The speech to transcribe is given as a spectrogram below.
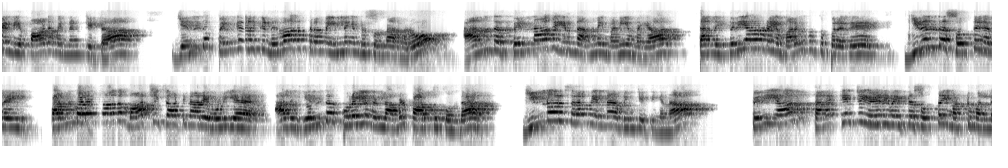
வேண்டிய பாடம் என்னன்னு கேட்டா எந்த பெண்களுக்கு நிர்வாக திறமை இல்லை என்று சொன்னார்களோ அந்த பெண்ணாக இருந்த அன்னை மணியம்மையார் தந்தை பெரியாருடைய மறைவுக்கு பிறகு இருந்த சொத்துகளை பண்படைக்காக மாற்றி காட்டினாரே ஒழிய அதில் எந்த குறையும் இல்லாமல் பார்த்து கொண்டார். இன்னொரு சிறப்பு என்ன அப்படின்னு கேட்டீங்கன்னா பெரியார் தனக்கென்று எழுதி வைத்த சொத்தை மட்டுமல்ல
